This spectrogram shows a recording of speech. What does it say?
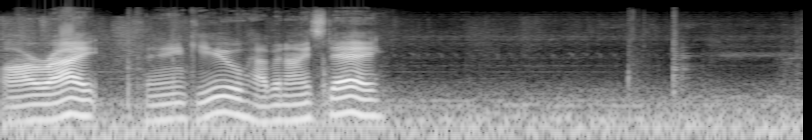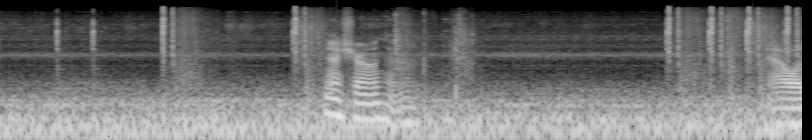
Alright. Thank you. Have a nice day. Yeah, sure. I'll. Now I'll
